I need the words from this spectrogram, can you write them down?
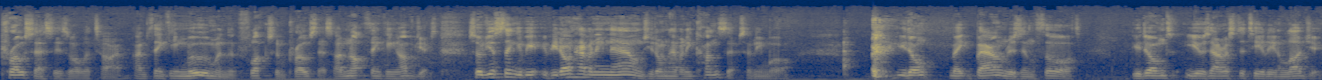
processes all the time. I'm thinking movement and flux and process. I'm not thinking objects. So just think if you, if you don't have any nouns, you don't have any concepts anymore. you don't make boundaries in thought. You don't use Aristotelian logic.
